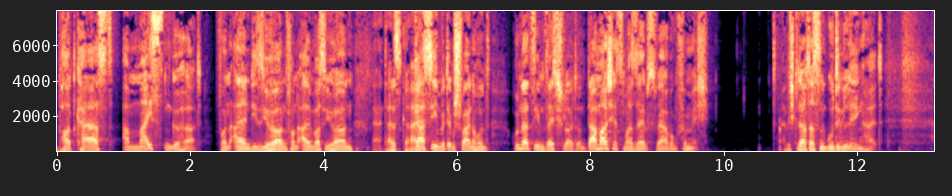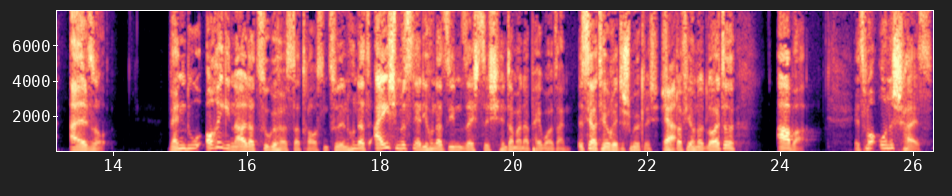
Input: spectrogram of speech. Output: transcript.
Podcast am meisten gehört. Von allen, die sie hören, von allem, was sie hören. Ja, das ist geil. Gassi mit dem Schweinehund. 167 Leute. Und da mache ich jetzt mal Selbstwerbung für mich. Habe ich gedacht, das ist eine gute Gelegenheit. Also, wenn du original dazugehörst da draußen, zu den 100, eigentlich müssten ja die 167 hinter meiner Paywall sein. Ist ja theoretisch möglich. Ich Ja. habe da 400 Leute. Aber, jetzt mal ohne Scheiß,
